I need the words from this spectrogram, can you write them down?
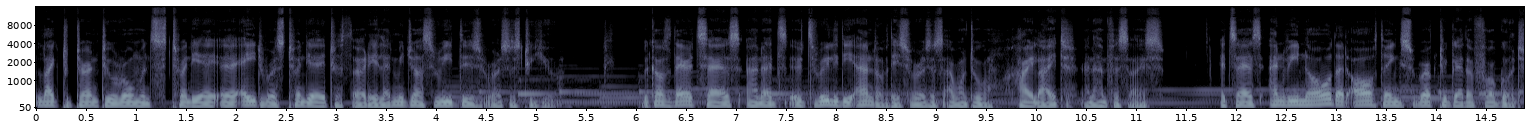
like to turn to Romans 28, uh, 8, verse 28 to 30. Let me just read these verses to you because there it says, and it's, it's really the end of these verses I want to highlight and emphasize. It says, And we know that all things work together for good.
